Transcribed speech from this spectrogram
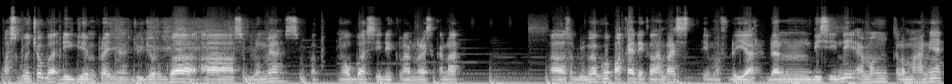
pas gue coba di gameplay ya jujur gue uh, sebelumnya sempat nyoba sih Declan Rice karena uh, sebelumnya gue pakai Declan Rice Team of the Year. Dan di sini emang kelemahannya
